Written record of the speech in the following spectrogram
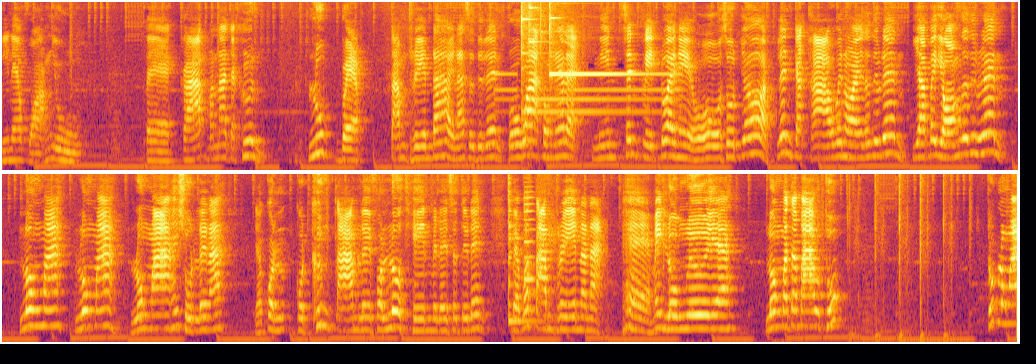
มีแนวขวางอยู่ แต่กราฟมันน่าจะขึ้น รูปแบบ ตามเทรนได้นะสตูเดนเพราะว่าตรงนี้แหละ มีเส้นกริดด้วยนี่โอ้โหสุดยอด เล่นกักขาวไปหน่อยสตูเดนอย่าไปหยองสตูเดนลงมาลงมาลงมาให้สุดเลยนะ เดี๋ยวกดกดขึ้นตามเลย follow train ไปเลยสตูเดนแบบว่าตามเทรนน่ะนะแหมไม่ลงเลยอะลงมาตะเบาทุบทุบลงมา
